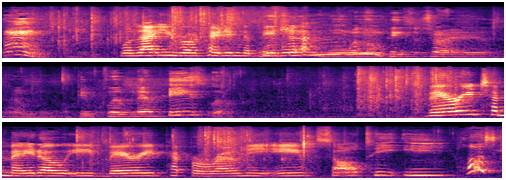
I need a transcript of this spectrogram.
Mm. Was that you rotating the pizza? Mm-hmm. One of them pizza trays. Um, people flipping that pizza. Very tomato-y, very pepperoni-y. Salty E. Plus,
